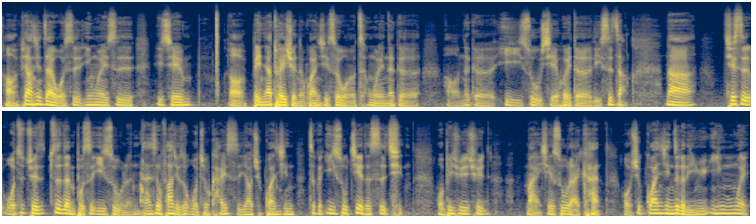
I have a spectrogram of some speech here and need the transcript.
好像现在我是因为是一些哦被人家推选的关系，所以我成为那个哦那个艺术协会的理事长，那。其实我就觉得自认不是艺术人，但是我发觉说，我就开始要去关心这个艺术界的事情。我必须去买一些书来看，我去关心这个领域，因为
